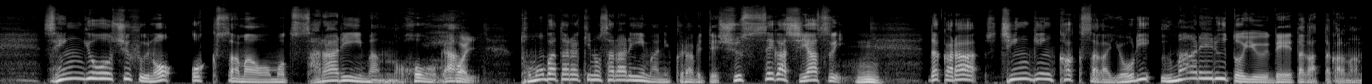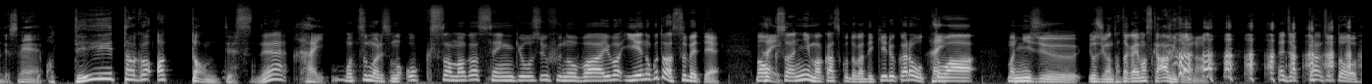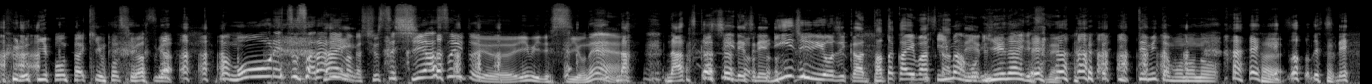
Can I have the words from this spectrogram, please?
専業主婦の奥様を持つサラリーマンの方が、はい。共働きのサラリーマンに比べて出世がしやすい。うん。だから賃金格差がより生まれるというデータがあったからなんですね。あ、データがあったんですね。はい。まあ、つまりその奥様が専業主婦の場合は家のことは全て、まあ、はい。奥さんに任すことができるから夫は、まあ、24時間戦いますか？みたいな 若干ちょっと古いような気もしますが、まあ、猛烈サラリーマンが出世しやすいという意味ですよね。な懐かしいですね24時間戦いますか今も言えないですね。言ってみたものの。はい、はいそうですね。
